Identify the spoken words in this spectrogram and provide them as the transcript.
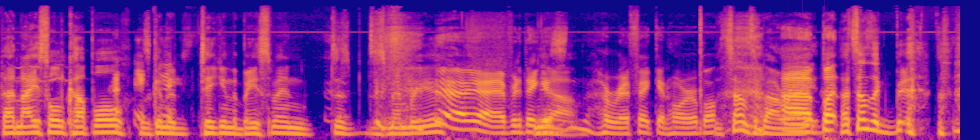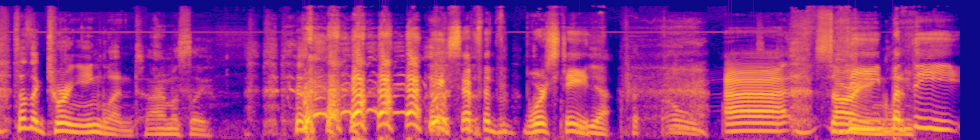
That nice old couple is going to take you in the basement and dis- dismember you. Yeah, yeah. Everything Yeah. is horrific and horrible. It sounds about Uh, right. but that sounds like sounds like touring England, honestly. except for the worst teeth. Yeah. Uh, Sorry, the, but the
